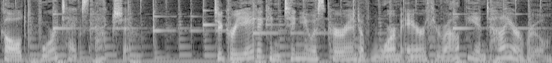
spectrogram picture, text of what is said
called vortex action. To create a continuous current of warm air throughout the entire room,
